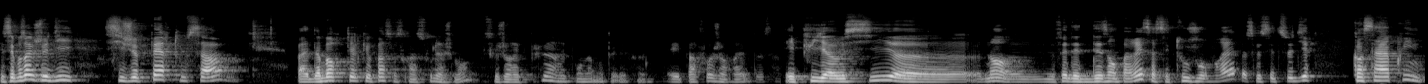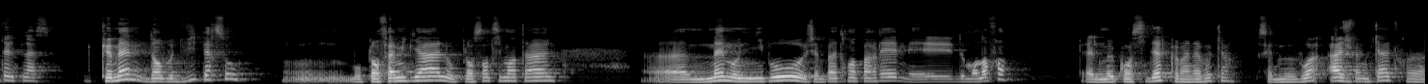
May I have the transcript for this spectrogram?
Et c'est pour ça que je dis si je perds tout ça, bah, d'abord quelque part ce sera un soulagement parce que j'aurai plus à répondre à mon téléphone et parfois j'en rêve de ça. Et puis il y a aussi euh, non le fait d'être désemparé, ça c'est toujours vrai parce que c'est de se dire quand ça a pris une telle place que même dans votre vie perso, euh, au plan familial, au plan sentimental, euh, même au niveau, j'aime pas trop en parler, mais de mon enfant. Elle me considère comme un avocat, parce qu'elle me voit H24 euh,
